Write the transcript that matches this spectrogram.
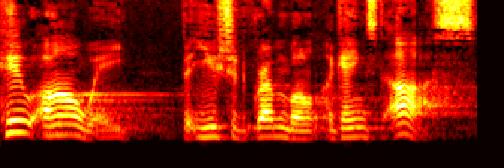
Who are we that you should grumble against us?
